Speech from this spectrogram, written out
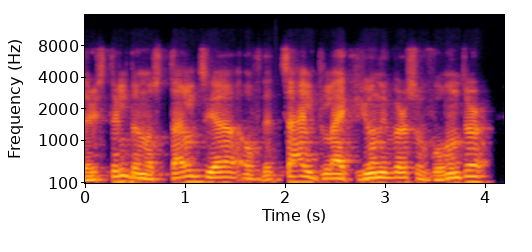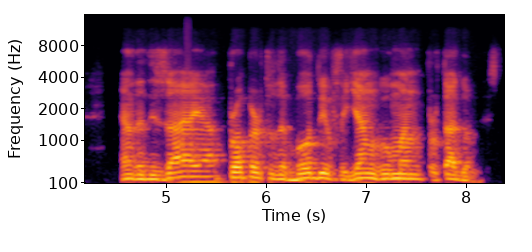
There is still the nostalgia of the childlike universe of wonder and the desire proper to the body of the young woman protagonist.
